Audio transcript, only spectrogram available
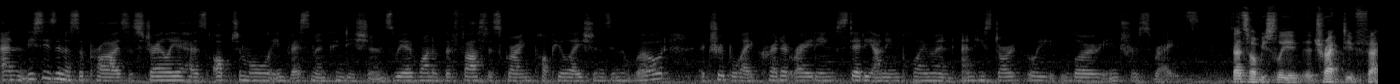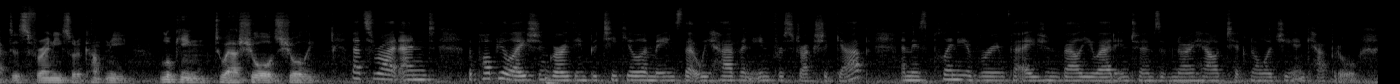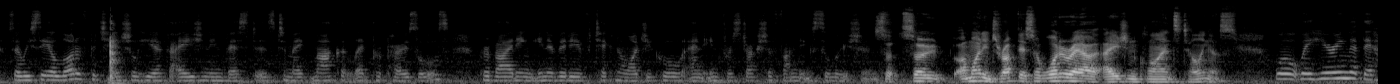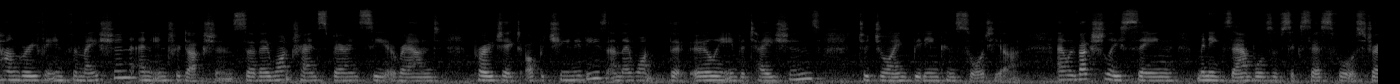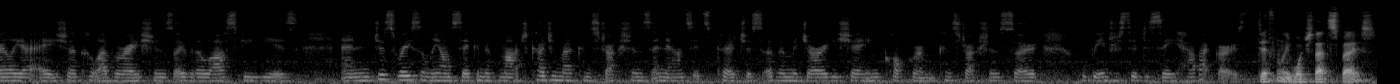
And this isn't a surprise. Australia has optimal investment conditions. We have one of the fastest growing populations in the world, a AAA credit rating, steady unemployment, and historically low interest rates. That's obviously attractive factors for any sort of company looking to our shores, surely. That's right, and the population growth in particular means that we have an infrastructure gap, and there's plenty of room for Asian value add in terms of know how, technology, and capital. So we see a lot of potential here for Asian investors to make market led proposals, providing innovative technological and infrastructure funding solutions. So, so I might interrupt there. So, what are our Asian clients telling us? Well, we're hearing that they're hungry for information and introductions. So they want transparency around project opportunities and they want the early invitations to join bidding consortia. And we've actually seen many examples of successful Australia Asia collaborations over the last few years. And just recently, on 2nd of March, Kajima Constructions announced its purchase of a majority share in Cockram Construction. So we'll be interested to see how that goes. Definitely watch that space.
